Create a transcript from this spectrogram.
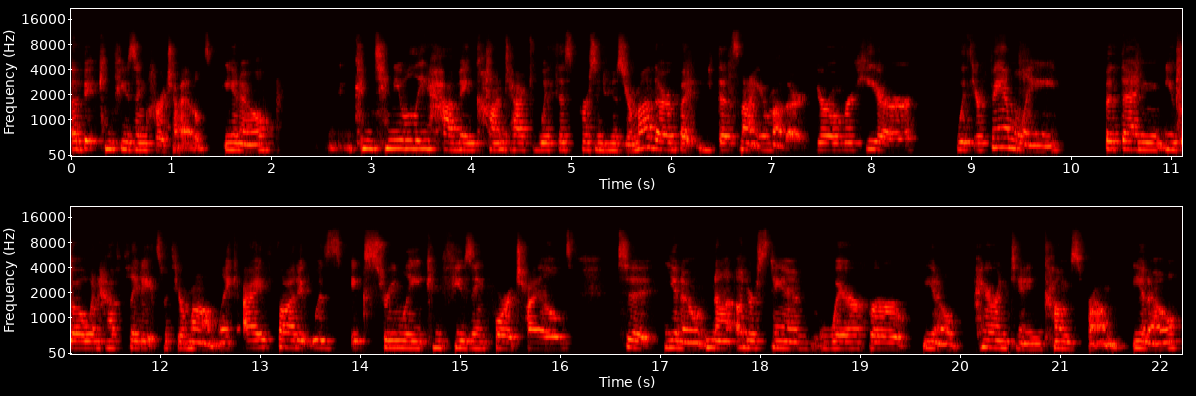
a bit confusing for a child, you know, continually having contact with this person who's your mother, but that's not your mother. You're over here with your family, but then you go and have play dates with your mom. Like I thought it was extremely confusing for a child to, you know, not understand where her, you know, parenting comes from, you know,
